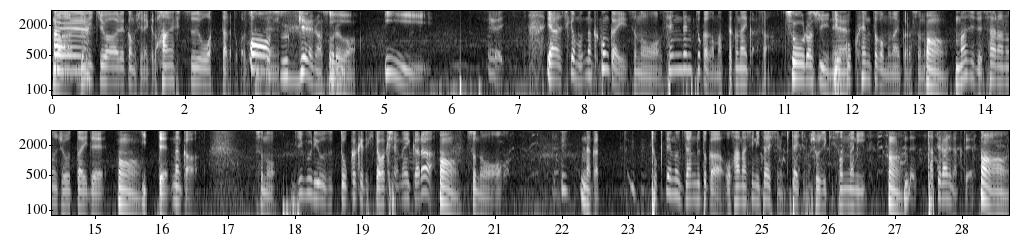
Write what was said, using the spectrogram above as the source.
まあ土日はあれかもしれないけど搬出終わったらとかああ全然すっげえなそれは。いいえいやしかもなんか今回その宣伝とかが全くないからさ、そうらしいね。予告編とかもないからそうの、マジでサラの状態でんうん行ってなんかそのジブリをずっと追っかけてきたわけじゃないからうん。そのえなんか特定のジャンルとかお話に対しての期待値も正直そんなにうん。ね立てられなくてうん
